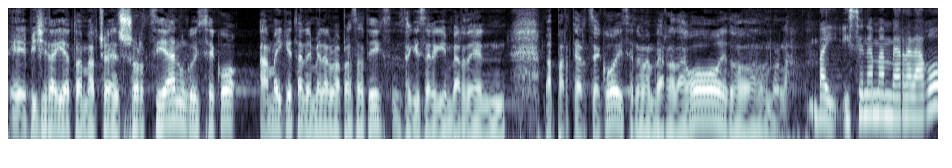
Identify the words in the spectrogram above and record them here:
E, Bisita giatu amartxoen sortzian, goizeko amaiketan hemen arma plazatik, ez dakiz egin behar den ba, parte hartzeko, izen eman beharra dago, edo nola? Bai, izen eman beharra dago,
